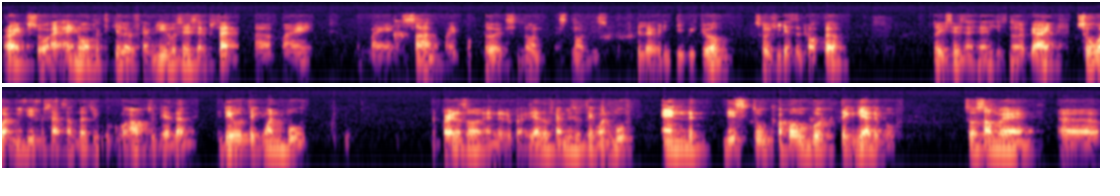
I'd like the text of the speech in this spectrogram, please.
All right. So I, I know a particular family who says that uh, my my son or my daughter is known as known this particular individual. So he has a daughter. So he says that he's not a guy. So what we did was sometimes we will go out together. They will take one booth. The parents or, and the, the other families will take one booth, and the, these two couple will go take the other booth. So somewhere uh,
